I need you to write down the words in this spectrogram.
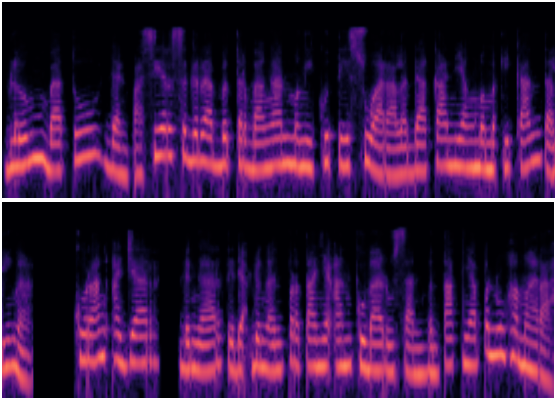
Belum batu dan pasir segera berterbangan mengikuti suara ledakan yang memekikan telinga. Kurang ajar, dengar tidak dengan pertanyaanku barusan bentaknya penuh amarah.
